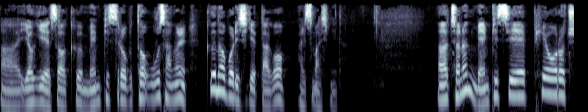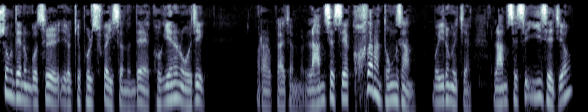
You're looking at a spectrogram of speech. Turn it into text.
어, 여기에서 그 멤피스로부터 우상을 끊어버리시겠다고 말씀하십니다. 어, 저는 멤피스의 폐허로 추정되는 곳을 이렇게 볼 수가 있었는데 거기에는 오직 뭐랄까 좀 람세스의 커다란 동상 뭐 이런 거 있죠. 람세스 2세죠.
